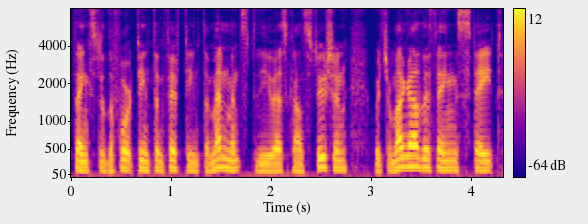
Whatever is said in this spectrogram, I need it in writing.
thanks to the 14th and 15th Amendments to the U.S. Constitution, which, among other things, state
